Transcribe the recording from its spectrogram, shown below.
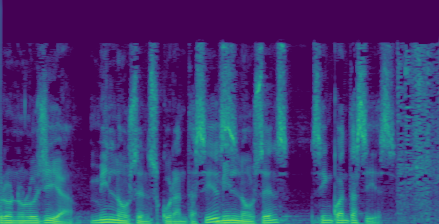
Cronologia 1946-1956.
